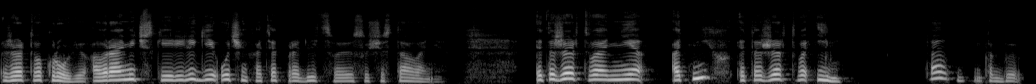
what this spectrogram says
жертва кровью. Авраамические религии очень хотят продлить свое существование. Это жертва не от них, это жертва им. Да? Как бы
